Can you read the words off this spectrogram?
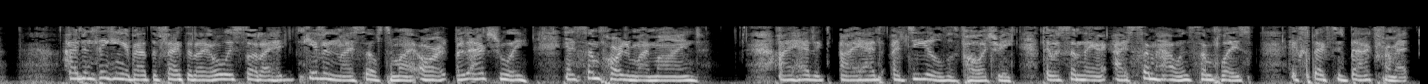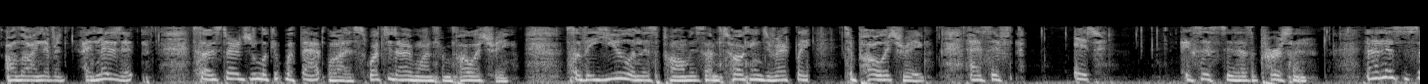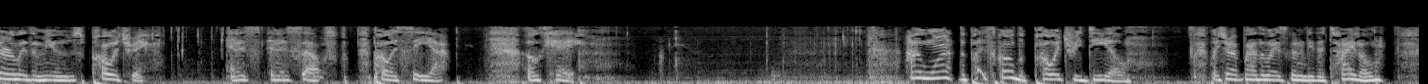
I've been thinking about the fact that I always thought I had given myself to my art, but actually, in some part of my mind, I had a, I had a deal with poetry. There was something I, I somehow in some place expected back from it, although I never admitted it. So I started to look at what that was. What did I want from poetry? So the you in this poem is I'm talking directly to poetry as if it existed as a person, not necessarily the muse, poetry in, its, in itself, poesia. Okay. I want the it's called the poetry deal, which uh, by the way is going to be the title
